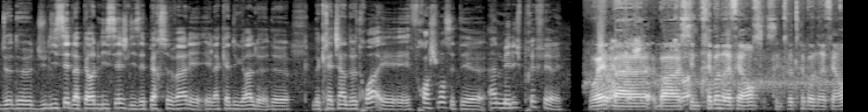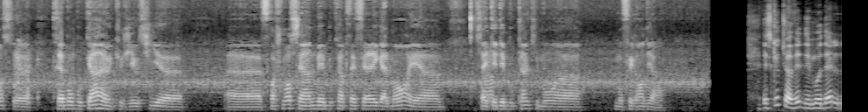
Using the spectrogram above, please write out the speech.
de, de- du lycée, de la période lycée. Je lisais Perceval et, et la quête du Graal de, de, de Chrétien 2-3. Et, et franchement, c'était euh, un de mes livres préférés. Ouais, bah, bah, c'est une très bonne référence. C'est une très très bonne référence. euh, très bon bouquin euh, que j'ai aussi. euh, euh, franchement, c'est un de mes bouquins préférés également, et euh, ça a été des bouquins qui m'ont euh, m'ont fait grandir. Est-ce que tu avais des modèles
